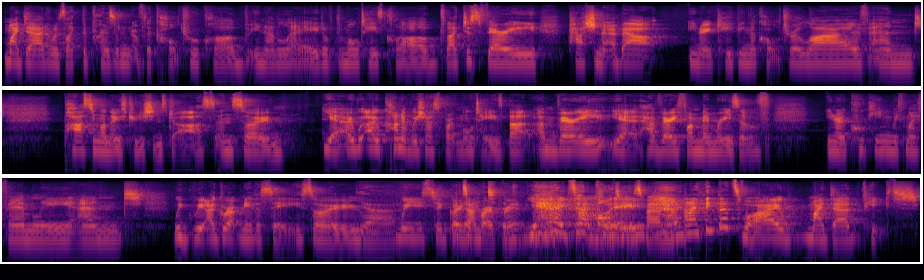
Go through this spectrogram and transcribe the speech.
My dad was like the president of the cultural club in Adelaide, of the Maltese club, like just very passionate about, you know, keeping the culture alive and passing on those traditions to us. And so, yeah, I, I kind of wish I spoke Maltese, but I'm very, yeah, have very fond memories of, you know, cooking with my family and we, we I grew up near the sea, so Yeah. we used to go That's down to the- appropriate. yeah, exactly. Maltese family. And I think that's why my dad picked.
